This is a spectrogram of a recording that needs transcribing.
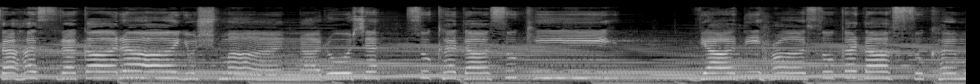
सहस्रकारायुष्मान्नरोष सुखदा सुखी। व्याधिः सुखदा सुखम्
